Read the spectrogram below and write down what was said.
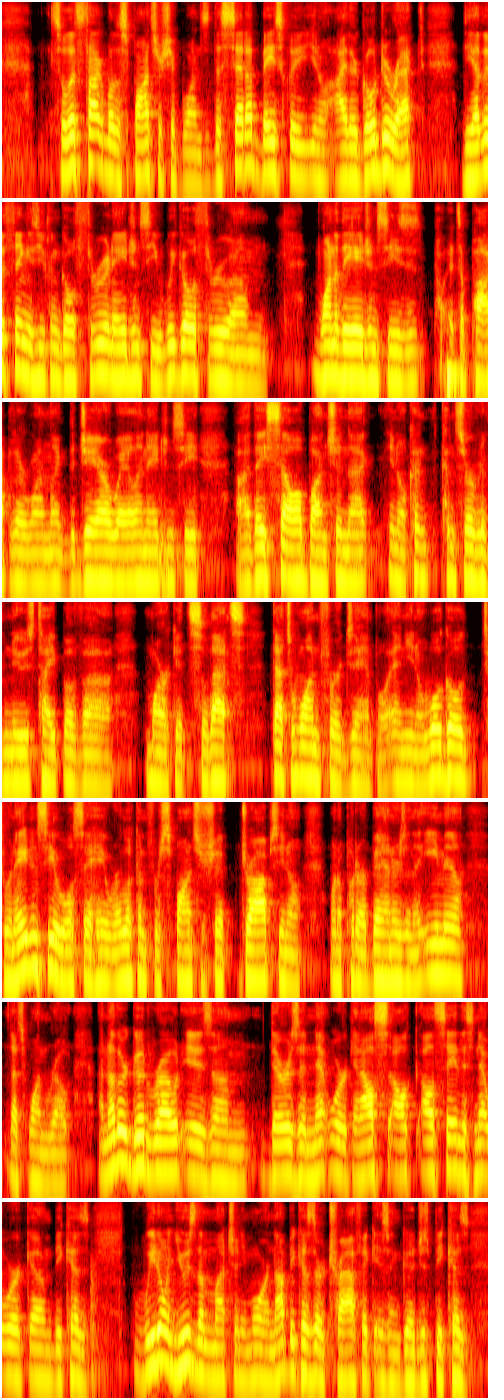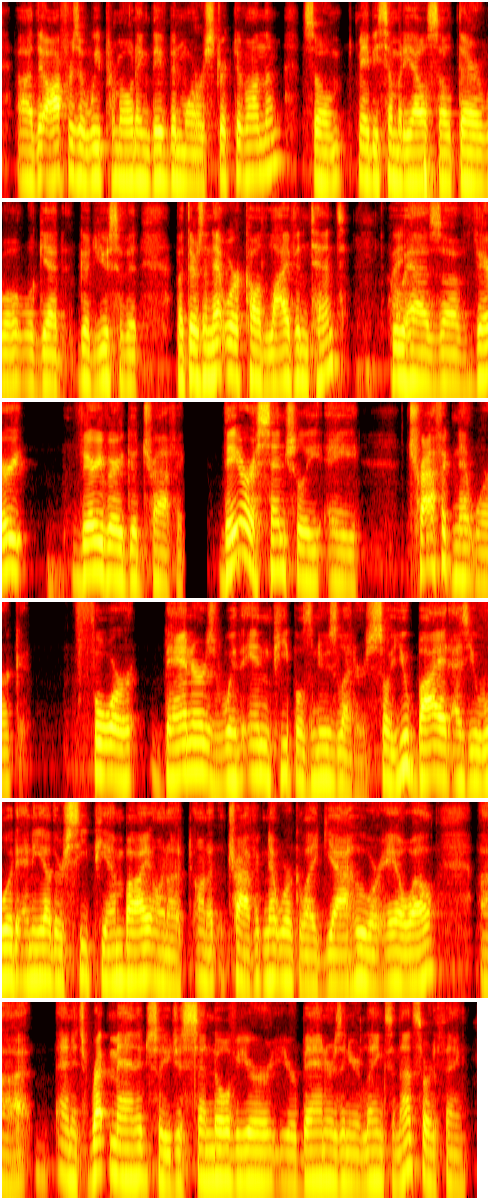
so let's talk about the sponsorship ones. The setup basically, you know, either go direct. The other thing is you can go through an agency. We go through um, one of the agencies. It's a popular one, like the J.R. Whalen agency. Uh, they sell a bunch in that you know con- conservative news type of uh, market. So that's that's one, for example. And, you know, we'll go to an agency and we'll say, hey, we're looking for sponsorship drops, you know, want to put our banners in the email. That's one route. Another good route is um, there is a network, and I'll, I'll, I'll say this network um, because we don't use them much anymore, not because their traffic isn't good, just because uh, the offers that we promoting, they've been more restrictive on them. So maybe somebody else out there will, will get good use of it. But there's a network called Live Intent who right. has a very, very, very good traffic they are essentially a traffic network for banners within people's newsletters. So you buy it as you would any other CPM buy on a on a traffic network like Yahoo or AOL, uh, and it's rep managed. So you just send over your your banners and your links and that sort of thing,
